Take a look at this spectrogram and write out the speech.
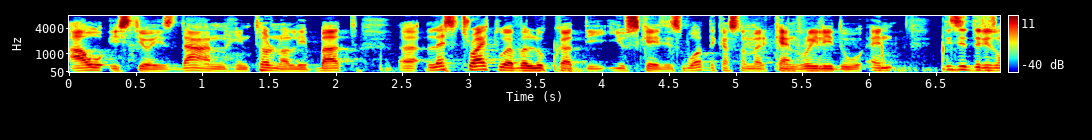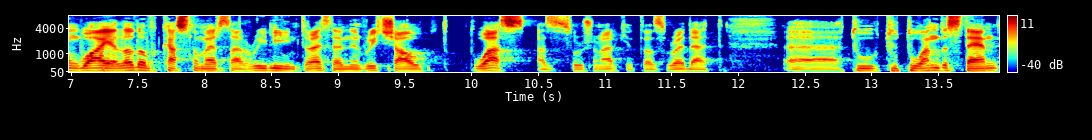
how Istio is done internally, but uh, let's try to have a look at the use cases, what the customer can really do. And this is the reason why a lot of customers are really interested and reach out to us as solution architect, as Red Hat, uh, to, to, to understand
